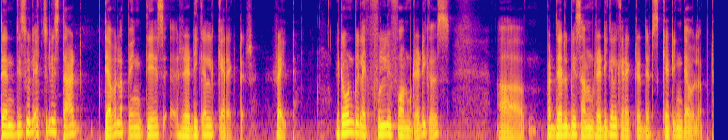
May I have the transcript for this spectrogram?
then this will actually start developing this radical character right? It won't be like fully formed radicals uh, but there will be some radical character that's getting developed.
